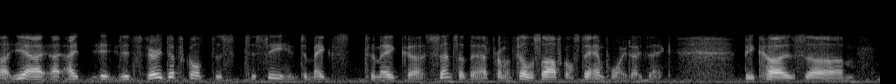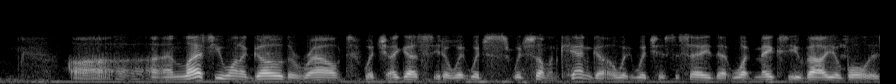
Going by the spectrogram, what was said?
uh, yeah, I, I, it, it's very difficult to to see to make to make uh, sense of that from a philosophical standpoint. I think because um, uh, unless you want to go the route, which I guess you know, which which someone can go, which is to say that what makes you valuable is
